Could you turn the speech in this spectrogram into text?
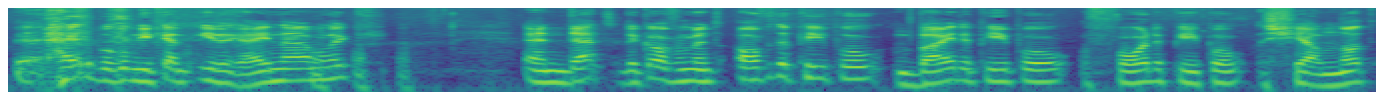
Hele beroemde, die kent iedereen namelijk. And that the government of the people, by the people, for the people... shall not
